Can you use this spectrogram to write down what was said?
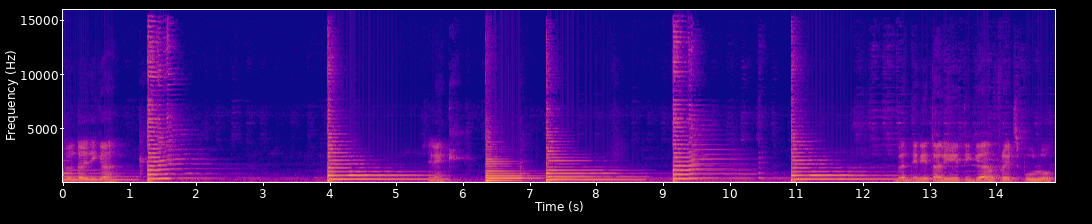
Turun tali 3. Sini. Berhenti di tali 3, fret 10.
